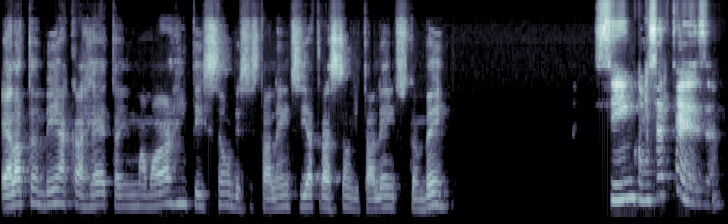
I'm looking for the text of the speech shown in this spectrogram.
ela também acarreta em uma maior retenção desses talentos e atração de talentos também? Sim, com certeza.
